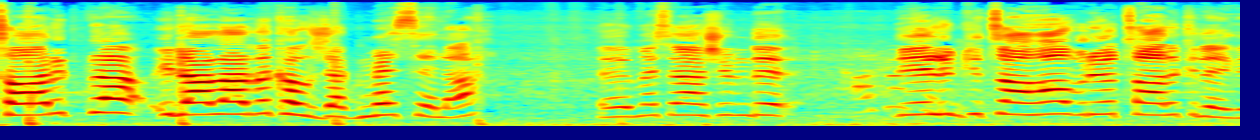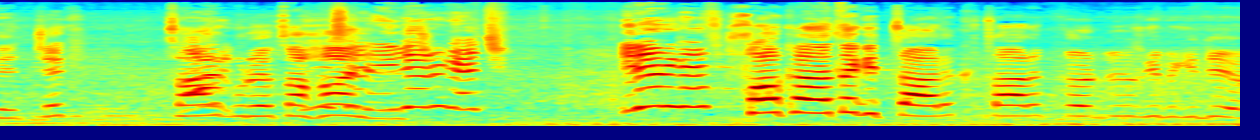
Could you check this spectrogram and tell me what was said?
Tarık da ilerlerde kalacak mesela. Ee, mesela şimdi diyelim ki Taha vuruyor Tarık ile geçecek. Tarık vuruyor Taha Sen ile geçecek. ileri geç. İleri geç. Sol kanata git Tarık. Tarık gördüğünüz gibi gidiyor.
